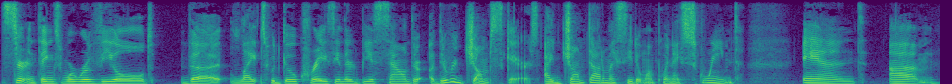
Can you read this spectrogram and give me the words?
certain things were revealed, the lights would go crazy and there'd be a sound. There, there were jump scares. I jumped out of my seat at one point. I screamed, and um,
